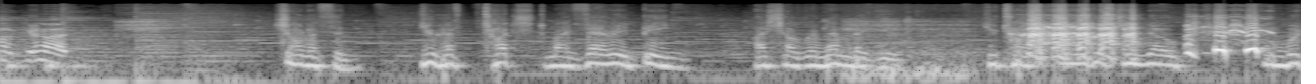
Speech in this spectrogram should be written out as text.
Oh god. Jonathan, you have touched my very being. I shall remember you. You told all that you know and what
